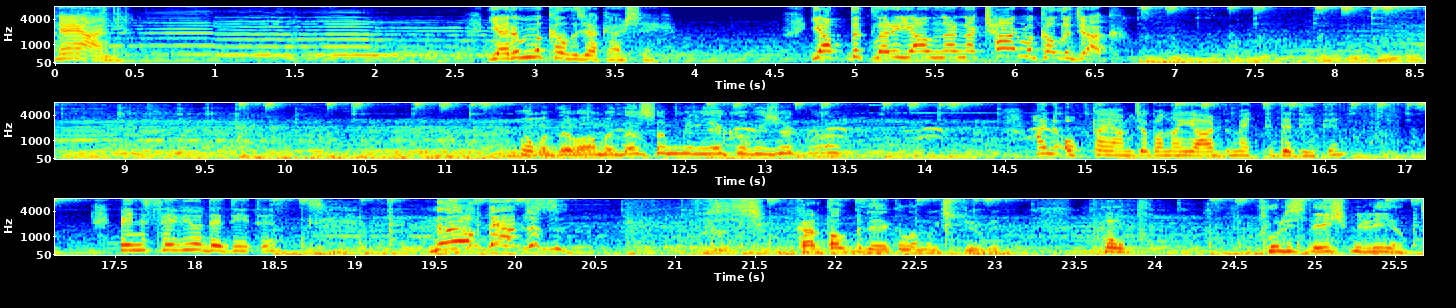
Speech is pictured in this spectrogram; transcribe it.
Ne yani? Yarım mı kalacak her şey? Yaptıkları yanlarına kar mı kalacak? Ama devam edersen beni yakalayacaklar. Hani Oktay amca bana yardım etti dediydin? Beni seviyor dediydin. Ne nokta yapacaksın? Kartal bile yakalamak istiyor beni. Hop. Polisle işbirliği yaptı.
